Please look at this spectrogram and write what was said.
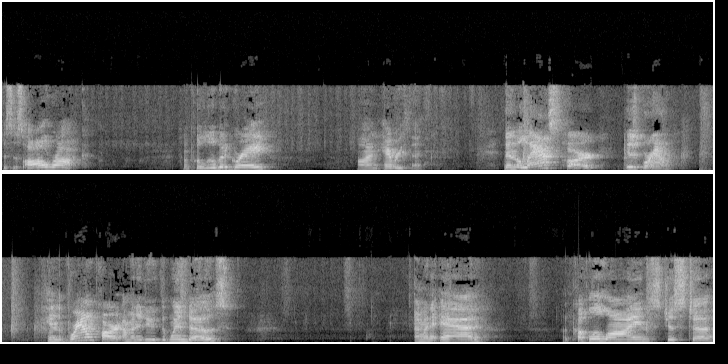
This is all rock. So I'm going to put a little bit of gray on everything. Then the last part is brown. In the brown part, I'm going to do the windows. I'm going to add a couple of lines just to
